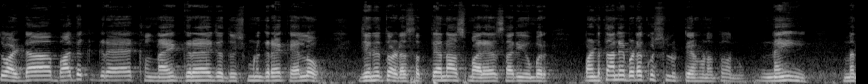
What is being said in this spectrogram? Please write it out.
ਤੁਹਾਡਾ ਬਾਧਕ ਗ੍ਰਹਿ, ਖਲਨਾਇਕ ਗ੍ਰਹਿ ਜਾਂ ਦੁਸ਼ਮਣ ਗ੍ਰਹਿ ਕਹਿ ਲਓ, ਜਿਹਨੇ ਤੁਹਾਡਾ ਸਤਿਆਨਾਸ ਮਾਰਿਆ ਸਾਰੀ ਉਮਰ, ਪੰਡਤਾਂ ਨੇ ਬੜਾ ਕੁਝ ਲੁੱਟਿਆ ਹੋਣਾ ਤੁਹਾਨੂੰ। ਨਹੀਂ, ਮੈਂ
